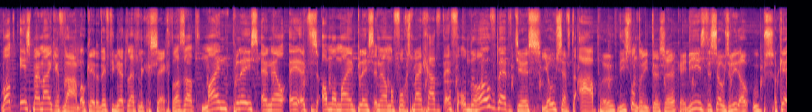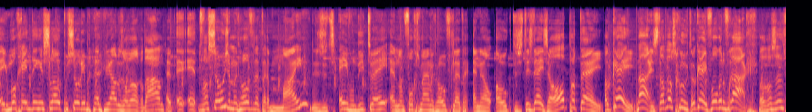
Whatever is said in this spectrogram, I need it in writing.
Wat is mijn Minecraft naam? Oké, dat heeft hij net letterlijk gezegd. Was dat Mindplace NL? Eh, het is allemaal Mindplace NL, maar volgens mij gaat het even om de hoofdlettertjes. Jozef de Aap? Die stond er niet tussen. Oké, die is dus sowieso niet. Oh, oeps. Oké, ik mocht geen dingen slopen. Sorry, maar dat heb ik nou dus al wel gedaan. Het, het, het, was sowieso met hoofdletter Mine. Dus het is één van die twee. En dan volgens mij met hoofdletter NL ook. Dus het is deze. Hoppatee. Oké, nice. Dat was goed. Oké, volgende vraag. Wat was het?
